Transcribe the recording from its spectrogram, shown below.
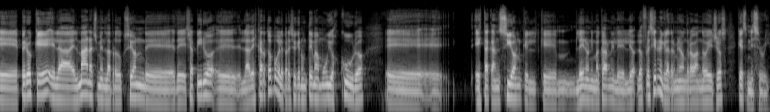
Eh, pero que la- el management, la producción de, Shapiro eh, la descartó porque le pareció que era un tema muy oscuro. eh, esta canción que, Lennon y McCartney le ofrecieron y que la terminaron grabando ellos, que es Misery.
